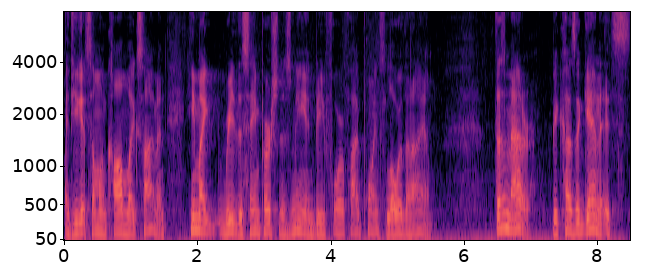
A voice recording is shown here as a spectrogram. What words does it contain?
If you get someone calm like Simon, he might read the same person as me and be four or five points lower than I am. Doesn't matter because again, it's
